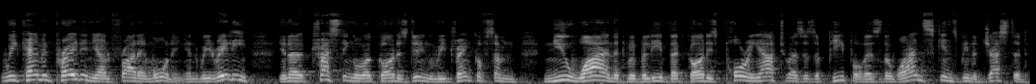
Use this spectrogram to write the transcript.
we came and prayed in here on Friday morning, and we really, you know, trusting in what God is doing. We drank of some new wine that we believe that God is pouring out to us as a people, as the wineskin's been adjusted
